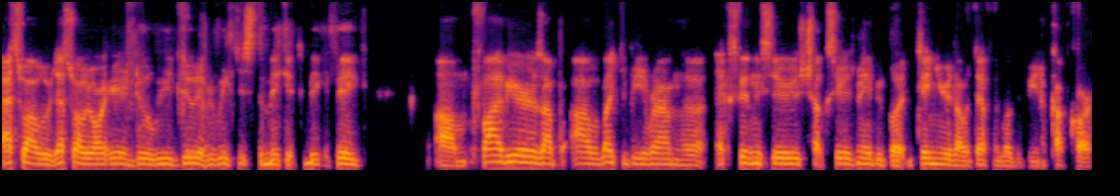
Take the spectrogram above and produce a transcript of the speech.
that's why we that's why we are here and do what we do every week just to make it to make it big. Um, five years, I I would like to be around the Xfinity Series, Truck Series maybe, but ten years, I would definitely love to be in a Cup car.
